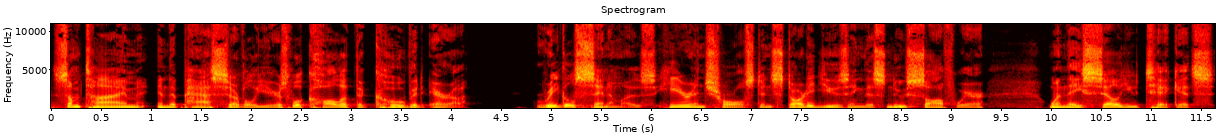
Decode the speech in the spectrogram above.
Sometime in the past several years, we'll call it the COVID era, Regal Cinemas here in Charleston started using this new software. When they sell you tickets,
